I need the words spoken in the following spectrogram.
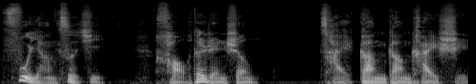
富养自己，好的人生才刚刚开始。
